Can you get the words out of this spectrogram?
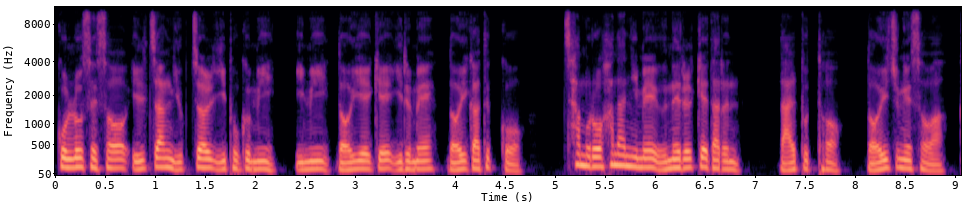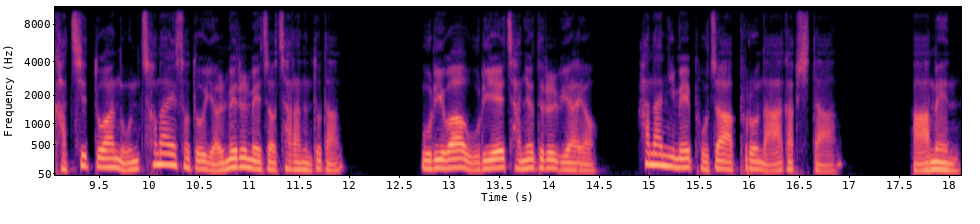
골로새서 1장 6절 이 복음이 이미 너희에게 이름에 너희가 듣고 참으로 하나님의 은혜를 깨달은 날부터 너희 중에서와 같이 또한 온 천하에서도 열매를 맺어 자라는도다. 우리와 우리의 자녀들을 위하여 하나님의 보좌 앞으로 나아갑시다. 아멘.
